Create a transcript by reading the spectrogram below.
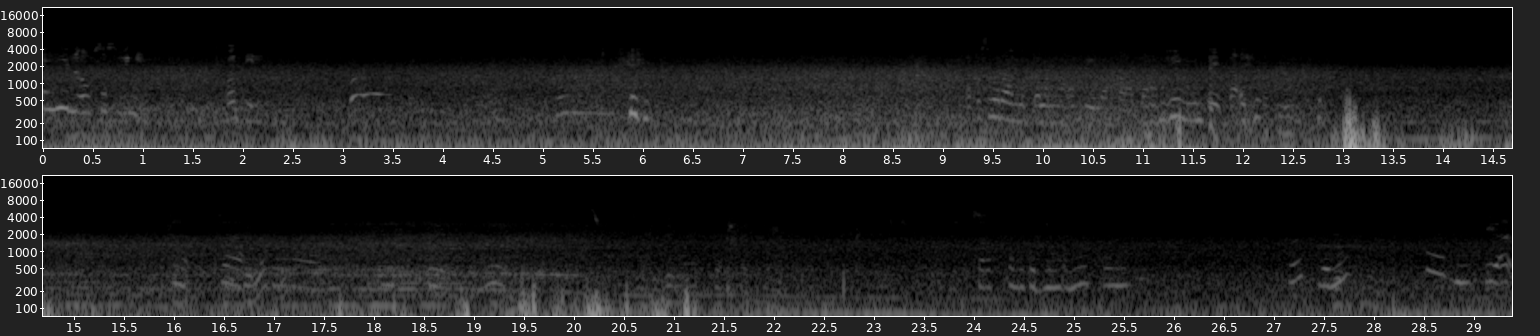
Nahihilo ako sa swing eh. Konti lang. Tapos marami pa lang nakapilang bata. Hinihintay tayo. Sarap sa likod ng ano. Kung... Huh? Ganun? Yeah,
